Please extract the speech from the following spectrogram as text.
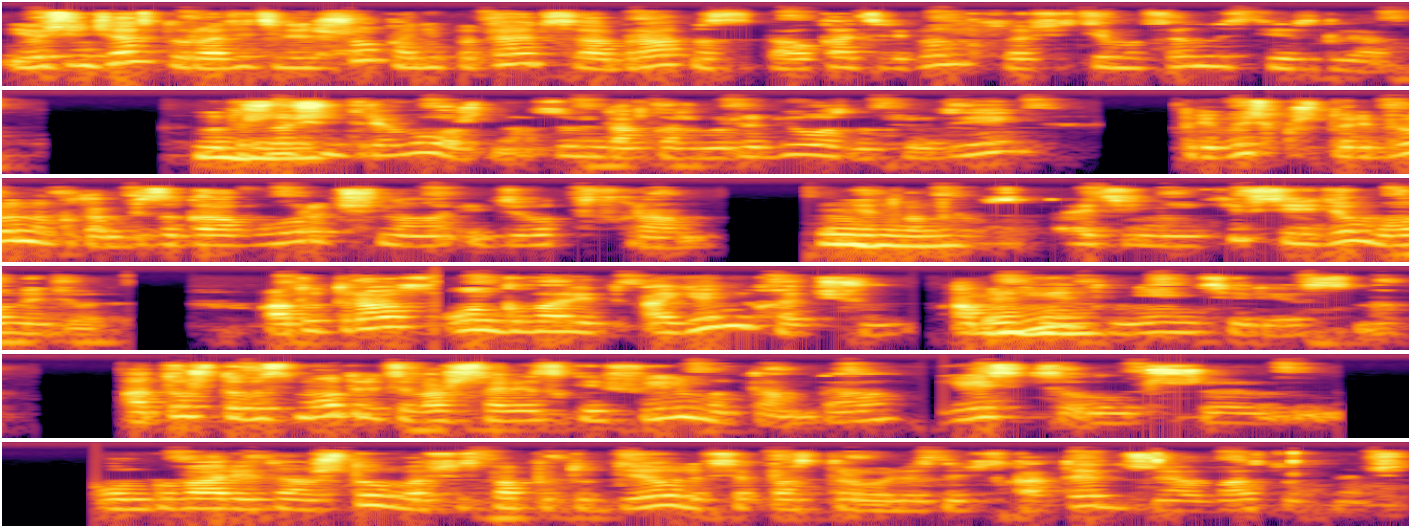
И очень часто у родителей шок, они пытаются обратно затолкать ребенка в свою систему ценностей и взглядов. Но mm-hmm. это же очень тревожно, особенно, там, скажем, у религиозных людей. Привычка, что ребенок там безоговорочно идет в храм. Mm-hmm. Нет вопросов. Не идти, все идем, и он идет. А тут раз он говорит, а я не хочу, а мне mm-hmm. это не интересно. А то, что вы смотрите ваши советские фильмы, там, да, есть лучше он говорит, а что вы вообще с папой тут делали? Все построили, значит, коттеджи, а у вас тут, значит,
